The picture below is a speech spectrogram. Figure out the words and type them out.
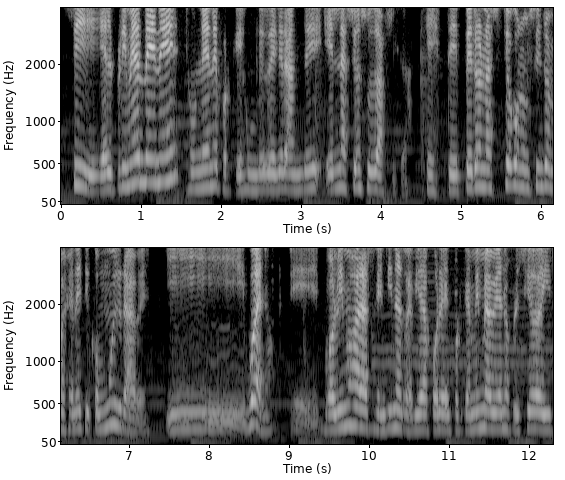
Sí, el primer nene, un nene porque es un bebé grande, él nació en Sudáfrica, este, pero nació con un síndrome genético muy grave. Y bueno, eh, volvimos a la Argentina en realidad por él, porque a mí me habían ofrecido ir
